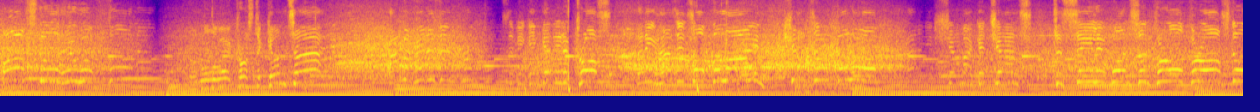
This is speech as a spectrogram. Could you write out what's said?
Arsenal, who were 4 Gone all the way across to Gunter. And the header's in front! If he can get it across, and he has it off the line. Shots on follow up. Shamak a chance to seal it once and for all for Arsenal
